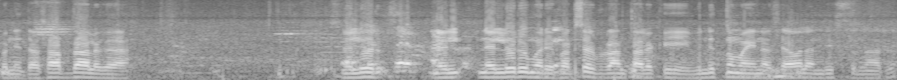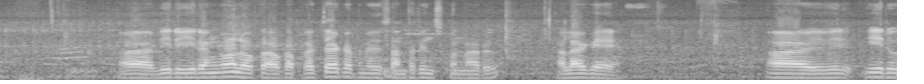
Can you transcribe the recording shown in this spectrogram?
కొన్ని దశాబ్దాలుగా నెల్లూరు నెల్- నెల్లూరు మరియు పరిసర ప్రాంతాలకి వినూత్నమైన సేవలు అందిస్తున్నారు. వీరు ఈ రంగంలో ఒక ఒక ప్రత్యేకతను సంతరించుకున్నారు. అలాగే వీరు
